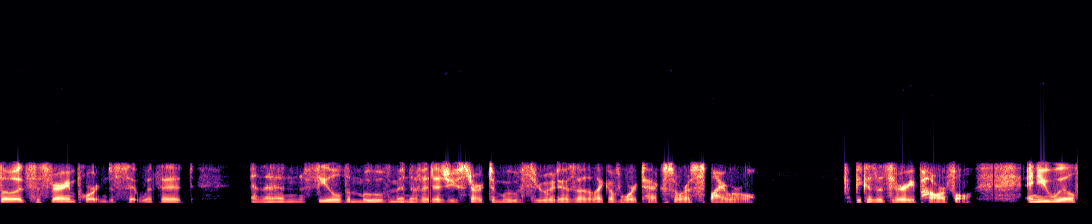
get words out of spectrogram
So it's just very important to sit with it and then feel the movement of it as you start to move through it as a like a vortex or a spiral because it's very powerful. And you will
